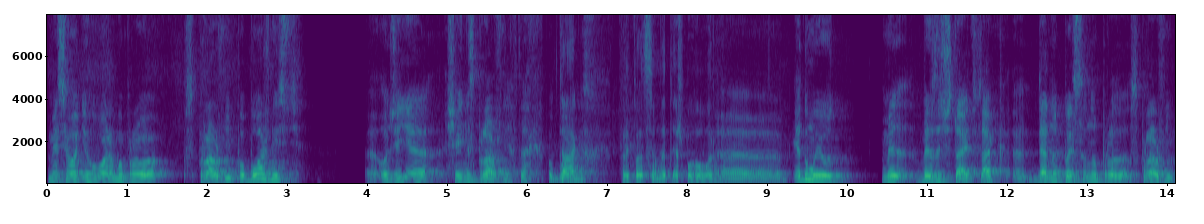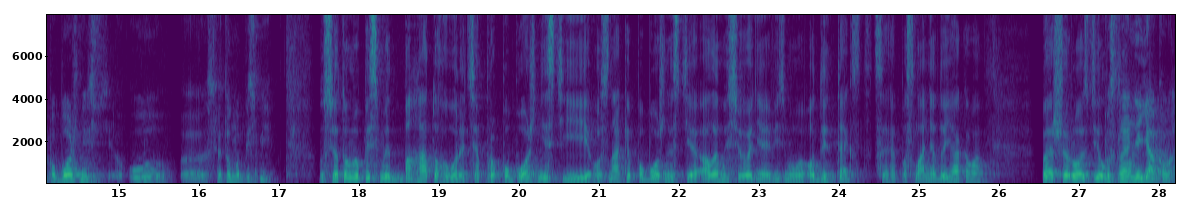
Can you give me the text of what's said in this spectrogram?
Ми сьогодні говоримо про справжню побожність. Е, Отже, є ще й несправжня так, побожність. Так, про, про це ми теж поговоримо. Е, я думаю, ми, ви зачитаєте, так? Е, де написано про справжню побожність у е, Святому Письмі. У Святому Письмі багато говориться про побожність і ознаки побожності, але ми сьогодні візьмемо один текст це послання до Якова, перший розділ Послання Якова.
